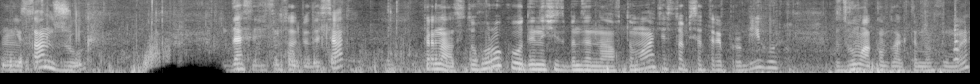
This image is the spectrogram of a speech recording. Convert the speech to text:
Nissan Жук 10850 13 року, 1,6 бензин на автоматі, 153 пробігу з двома комплектами гуми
